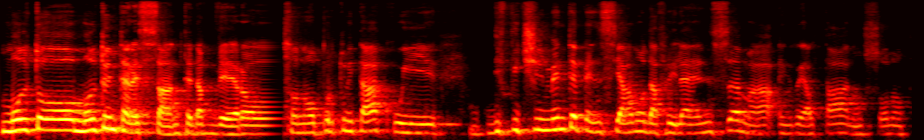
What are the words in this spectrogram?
molto, molto interessante davvero, sono opportunità a cui difficilmente pensiamo da freelance, ma in realtà non sono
